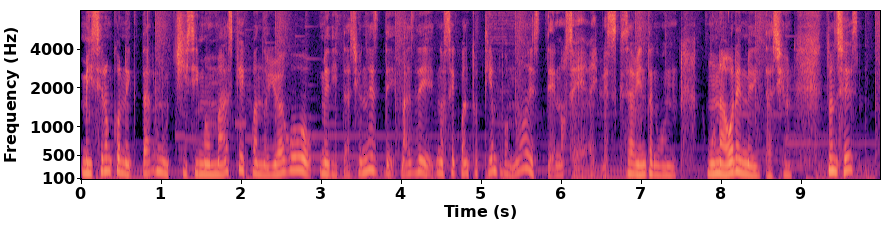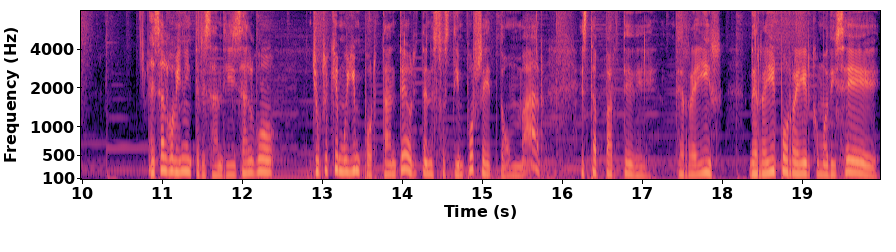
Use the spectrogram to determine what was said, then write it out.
me hicieron conectar muchísimo más que cuando yo hago meditaciones de más de no sé cuánto tiempo, ¿no? Este, no sé, hay veces que se avientan como, una hora en meditación. Entonces, es algo bien interesante y es algo, yo creo que muy importante ahorita en estos tiempos retomar esta parte de, de reír, de reír por reír, como dice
